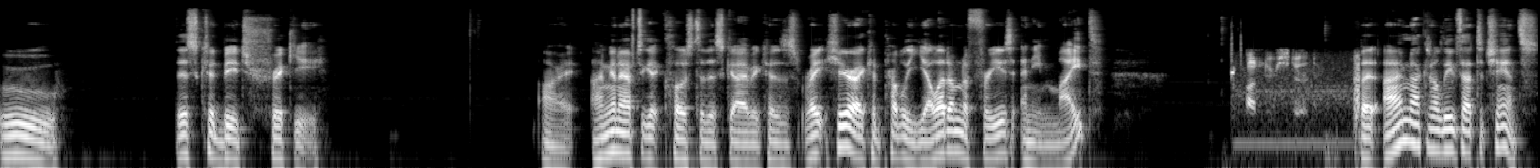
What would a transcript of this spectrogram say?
Ooh. This could be tricky. Alright, I'm gonna have to get close to this guy because right here I could probably yell at him to freeze and he might. Understood. But I'm not gonna leave that to chance.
